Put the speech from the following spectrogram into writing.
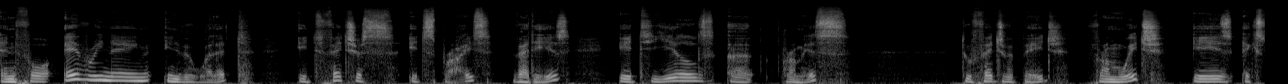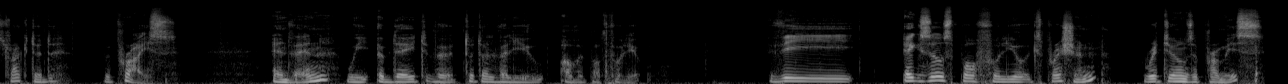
and for every name in the wallet, it fetches its price, that is, it yields a promise to fetch the page from which is extracted the price. And then we update the total value of a portfolio. The exhaust portfolio expression returns a promise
